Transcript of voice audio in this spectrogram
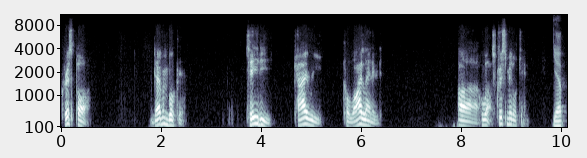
Chris Paul, Devin Booker, KD, Kyrie, Kawhi Leonard, uh, who else? Khris Middleton. Yep.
